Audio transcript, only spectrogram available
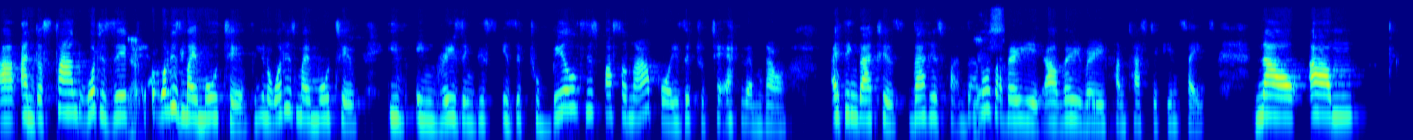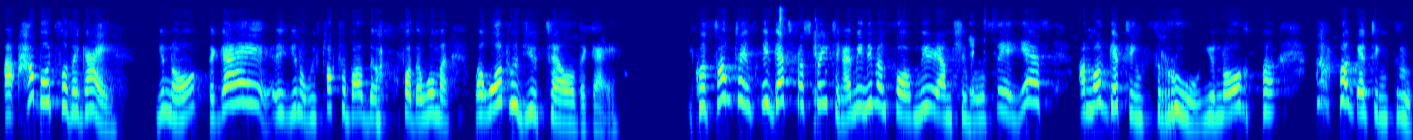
uh, understand what is it, what is my motive, you know, what is my motive in, in raising this? Is it to build this person up or is it to tear them down? I think that is that is yes. those are very uh, very very fantastic insights. Now, um, uh, how about for the guy? You know, the guy, eh, you know, we've talked about the for the woman, but what would you tell the guy? Because sometimes it gets frustrating. I mean, even for Miriam, she will say, Yes, I'm not getting through, you know, I'm not getting through.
